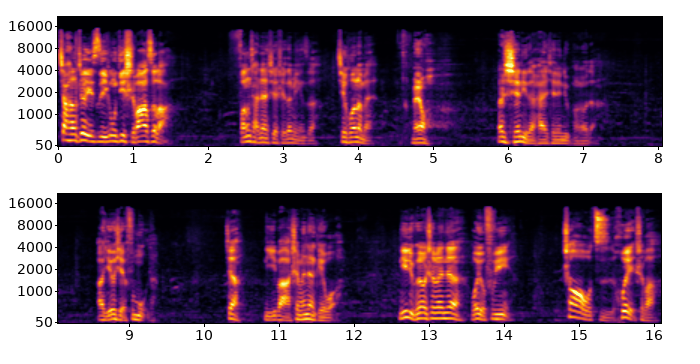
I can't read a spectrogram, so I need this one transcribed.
加上这一次一共第十八次了。房产证写谁的名字？结婚了没？没有。那是写你的还是写你女朋友的？啊，也有写父母的。这样，你把身份证给我，你女朋友身份证我有复印，赵子慧是吧？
